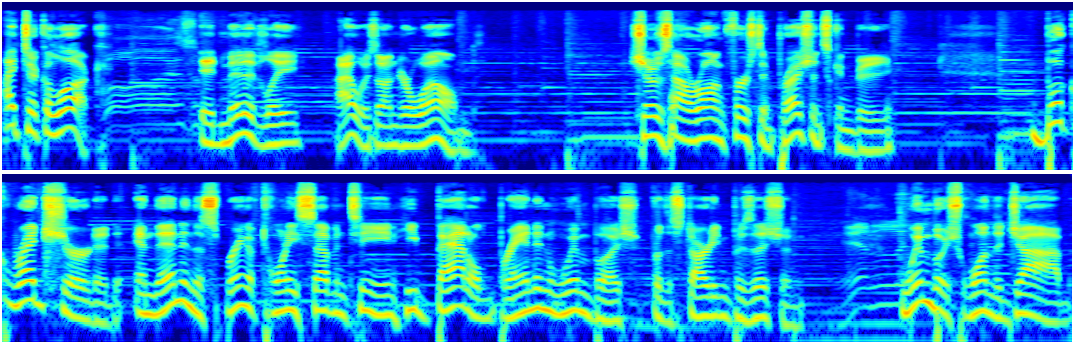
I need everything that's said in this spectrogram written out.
I took a look. Admittedly, I was underwhelmed. Shows how wrong first impressions can be. Book redshirted, and then in the spring of 2017, he battled Brandon Wimbush for the starting position. Wimbush won the job,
